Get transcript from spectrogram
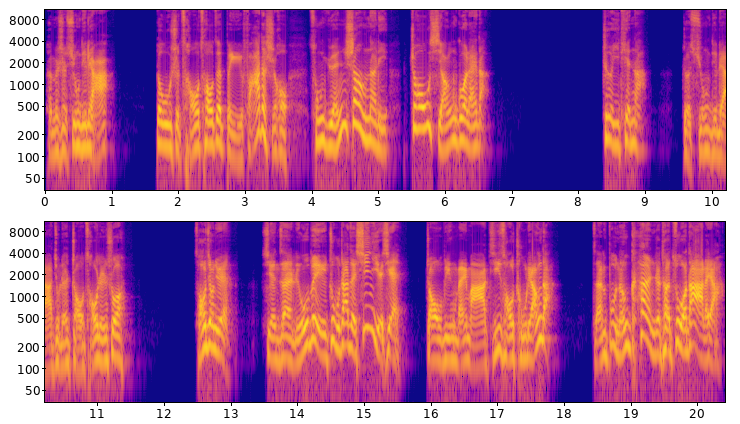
他们是兄弟俩，都是曹操在北伐的时候从袁尚那里招降过来的。这一天呐。这兄弟俩就来找曹仁说：“曹将军，现在刘备驻扎在新野县，招兵买马、集草储粮的，咱不能看着他做大了呀。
